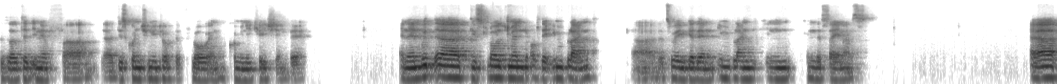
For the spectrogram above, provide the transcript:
resulted in a, uh, discontinuity of the flow and communication there. And then with the dislodgement of the implant, uh, that's where you get an implant in, in the sinus. Uh,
